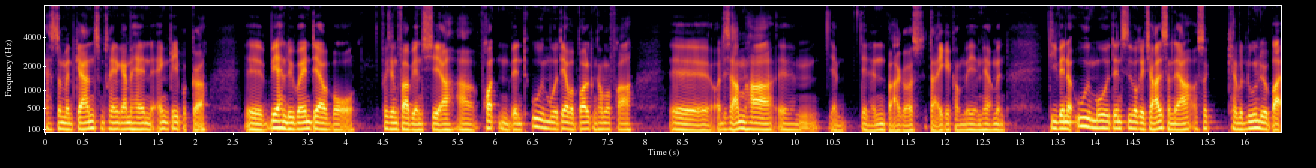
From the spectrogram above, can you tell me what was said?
altså, som man gerne som træner gerne vil have en angriber gør. Øh, ved at han løber ind der, hvor for eksempel Fabian Scher har fronten vendt ud mod der, hvor bolden kommer fra. Øh, og det samme har øh, jamen, den anden bakke også, der ikke er kommet med hjem her, men de vender ud mod den side, hvor Richarlison er, og så Calvert Lewin løber bare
